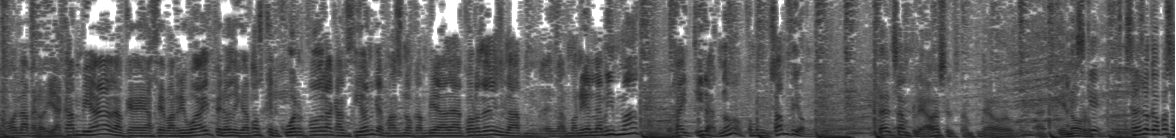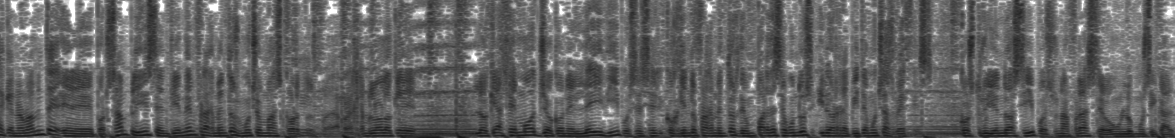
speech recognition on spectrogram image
Luego la melodía cambia, lo que hace Barry White, pero digamos que el cuerpo de la canción, que más no cambia de acordes, la, la armonía es la misma, pues hay tiras, ¿no? Como un champion. Está el sampleado, es el sampleado eh, enorme. Es que, ¿sabes lo que pasa? Que normalmente eh, por sampling se entienden fragmentos mucho más cortos. Por ejemplo, lo que, lo que hace Mojo con el Lady, pues es ir cogiendo fragmentos de un par de segundos y los repite muchas veces, construyendo así pues una frase o un loop musical.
